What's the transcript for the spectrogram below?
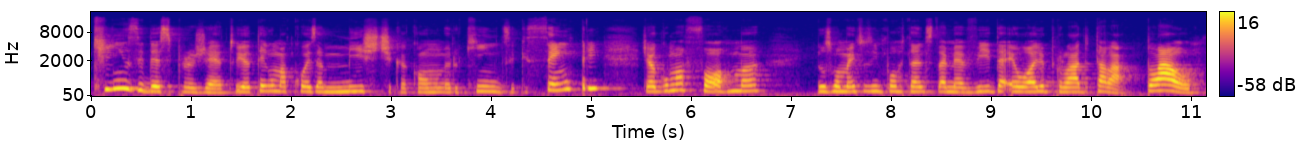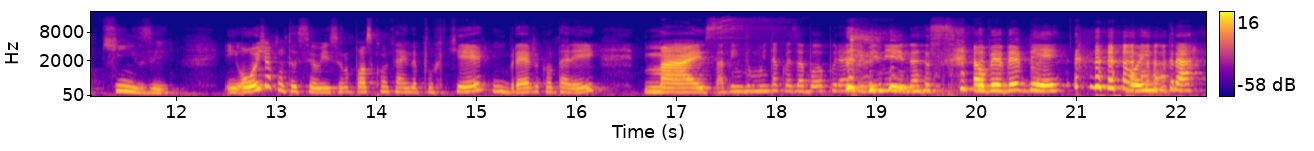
15 desse projeto. E eu tenho uma coisa mística com o número 15, que sempre, de alguma forma, nos momentos importantes da minha vida, eu olho pro lado e tá lá, Plau, 15. E hoje aconteceu isso, eu não posso contar ainda porquê, em breve eu contarei. Mas Tá vindo muita coisa boa por aí, meninas. é o BBB. Vou entrar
